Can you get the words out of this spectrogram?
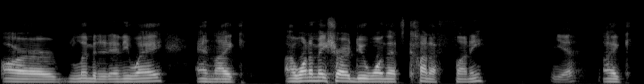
are limited anyway. And like I want to make sure I do one that's kind of funny. Yeah. Like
